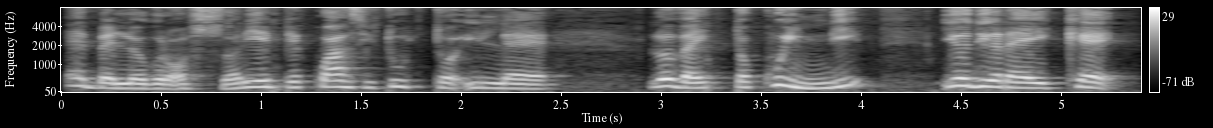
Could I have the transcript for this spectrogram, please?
È bello grosso, riempie quasi tutto il l'ovetto, quindi io direi che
